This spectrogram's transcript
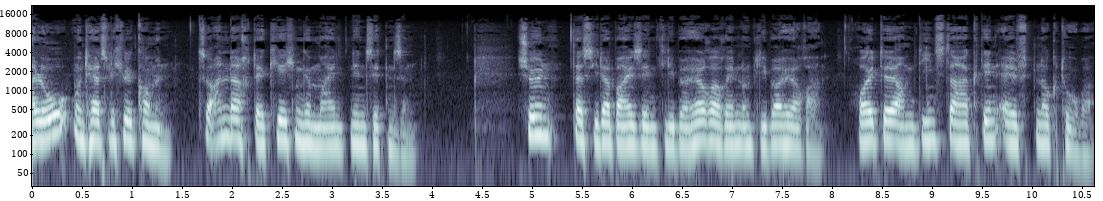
Hallo und herzlich willkommen zur Andacht der Kirchengemeinden in Sittensen. Schön, dass Sie dabei sind, liebe Hörerinnen und lieber Hörer. Heute am Dienstag, den 11. Oktober.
